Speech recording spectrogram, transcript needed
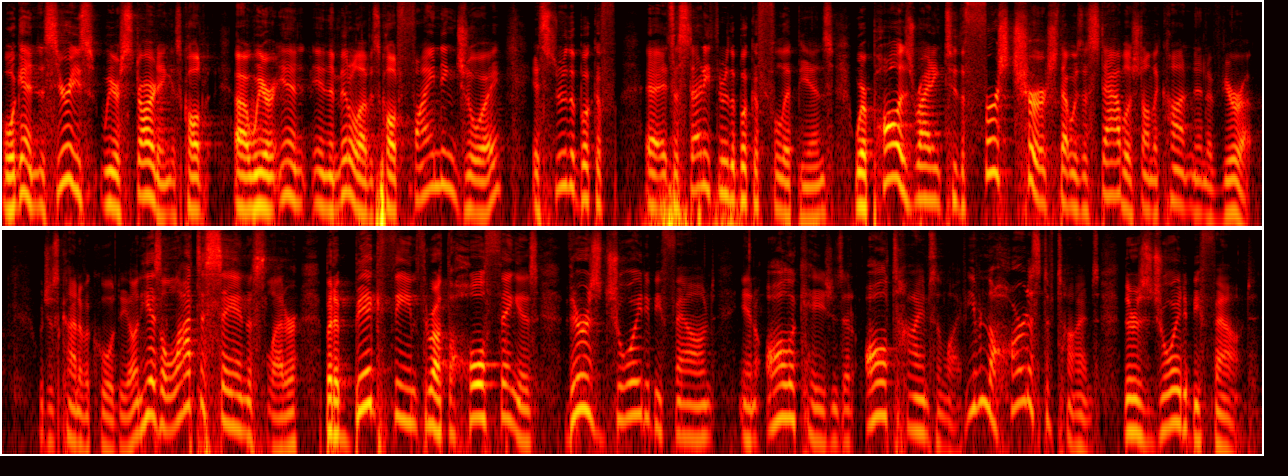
Well, again, the series we are starting is called, uh, we are in, in the middle of, it's called Finding Joy. It's through the book of, uh, it's a study through the book of Philippians, where Paul is writing to the first church that was established on the continent of Europe, which is kind of a cool deal. And he has a lot to say in this letter, but a big theme throughout the whole thing is there is joy to be found in all occasions, at all times in life. Even the hardest of times, there is joy to be found.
